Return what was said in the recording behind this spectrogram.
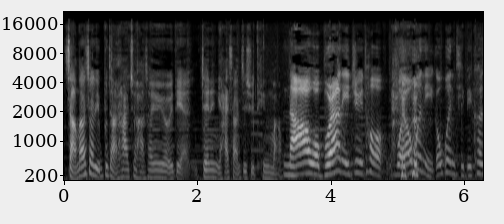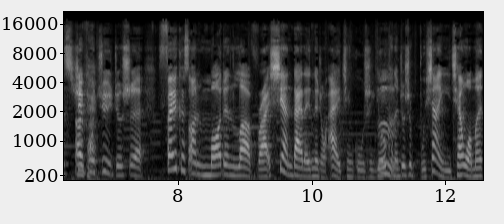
讲到这里不讲下去，好像又有一点。Jenny，你还想继续听吗？？No，我不让你剧透，我要问你一个问题，because 这部剧就是 focus on modern love，right？现代的那种爱情故事，有可能就是不像以前我们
